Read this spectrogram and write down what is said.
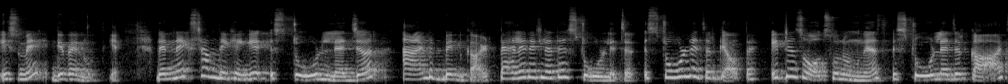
इसमें गिवन होती है। देन नेक्स्ट हम देखेंगे store ledger and bin card पहले देख लेते हैं स्टोर लेजर स्टोर लेजर क्या होता है? It is also known as store ledger card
